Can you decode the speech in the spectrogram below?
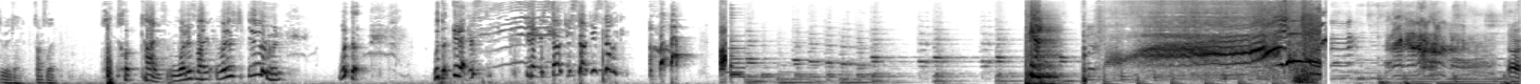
Do it again. Sound slip. Guys, what is my. What is. Dude! What the what the dude? You're, dude, you're stuck. You're stuck. You're stuck. All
